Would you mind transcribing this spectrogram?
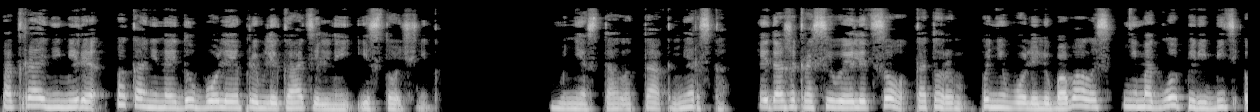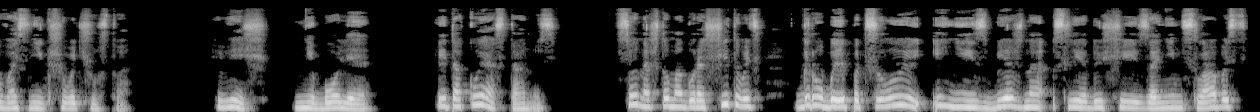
По крайней мере, пока не найду более привлекательный источник. Мне стало так мерзко, и даже красивое лицо, которым поневоле любовалась, не могло перебить возникшего чувства. Вещь, не более. И такой останусь. Все, на что могу рассчитывать, грубые поцелуи и неизбежно следующие за ним слабость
